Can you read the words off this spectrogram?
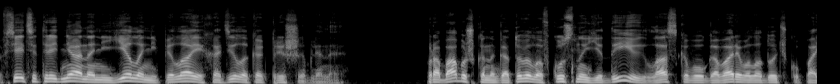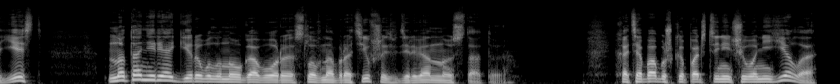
Все эти три дня она не ела, не пила и ходила как пришибленная. Прабабушка наготовила вкусной еды и ласково уговаривала дочку поесть, но та не реагировала на уговоры, словно обратившись в деревянную статую. Хотя бабушка почти ничего не ела,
